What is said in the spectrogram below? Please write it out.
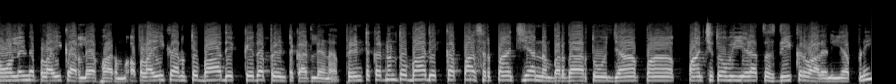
ਆਨਲਾਈਨ ਅਪਲਾਈ ਕਰ ਲਿਆ ਫਾਰਮ ਅਪਲਾਈ ਕਰਨ ਤੋਂ ਬਾਅਦ ਇੱਕ ਇਹਦਾ ਪ੍ਰਿੰਟ ਕੱਢ ਲੈਣਾ। ਪ੍ਰਿੰਟ ਕੱਢਣ ਤੋਂ ਬਾਅਦ ਇੱਕ ਆਪਾਂ ਸਰਪੰਚ ਜਾਂ ਨੰਬਰਦਾਰ ਤੋਂ ਜਾਂ ਆਪਾਂ ਪੰਚ ਤੋਂ ਵੀ ਜਿਹੜਾ ਤਸਦੀਕ ਕਰਵਾ ਲੈਣੀ ਹੈ ਆਪਣੀ।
